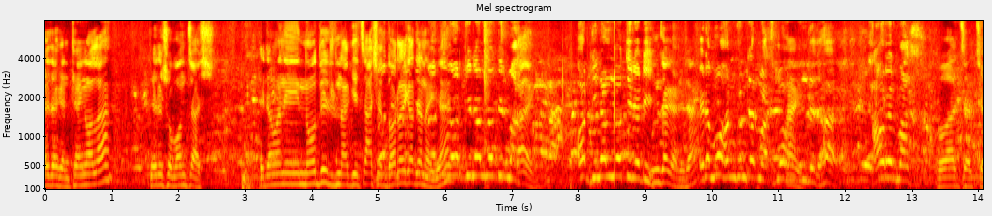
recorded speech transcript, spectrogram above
এই দেখেন ঠেঙ্গলা তেরোশো পঞ্চাশ। এটা মানে নদীর নাকি চাষের দরের কাছে নাই হ্যাঁ? অরিজিনাল নদীর মাছ। অরিজিনাল নদী রেডি কোন জায়গায় এটা? এটা মোহনগুন্ডের মাছ মোহনগুন্ডের হ্যাঁ। হাওড়ের মাছ। ও আচ্ছা আচ্ছা।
